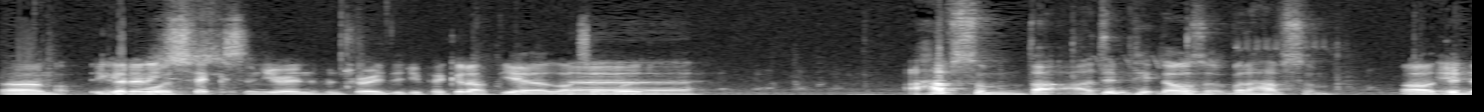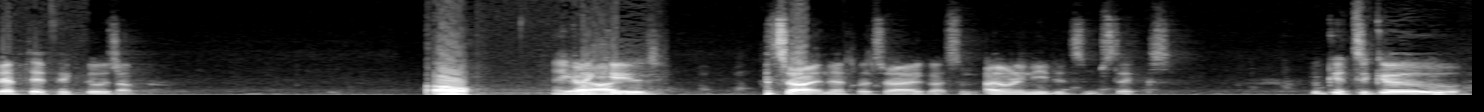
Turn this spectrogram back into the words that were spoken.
Um, Oh, you got any sticks in your inventory? Did you pick it up? Yeah, lots of wood. I have some that I didn't pick those up, but I have some. Oh, did yeah. Nipte pick those up? Oh, There you yeah, go. I Thank you. did. It's alright, Nip. It's alright. I got some. I only needed some sticks. We're good to go.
